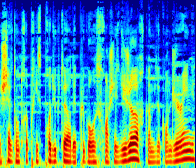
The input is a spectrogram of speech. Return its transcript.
chef d'entreprise producteur des plus grosses franchises du genre, comme The Conjuring,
